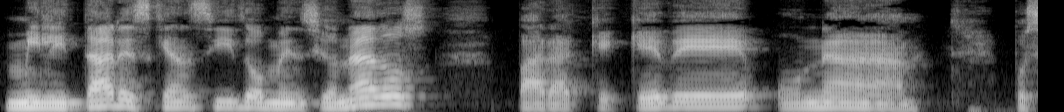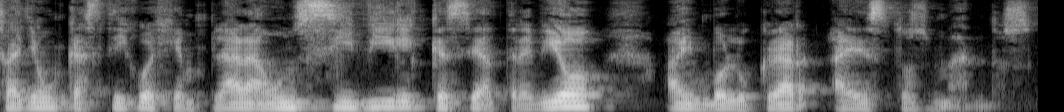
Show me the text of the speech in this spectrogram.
militares que han sido mencionados para que quede una pues haya un castigo ejemplar a un civil que se atrevió a involucrar a estos mandos.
